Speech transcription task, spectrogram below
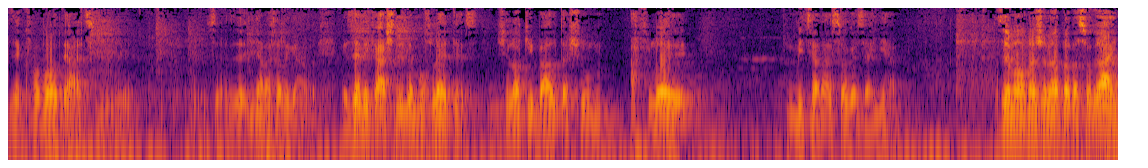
זה כבר וורט עצמי. זה, זה עניין אחר לגמרי. וזה נקרא שלילה מוחלטת, שלא קיבלת שום אפלואה מצד הסוגס העניין. זה מה אומר שאומר פה בסוגריים.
